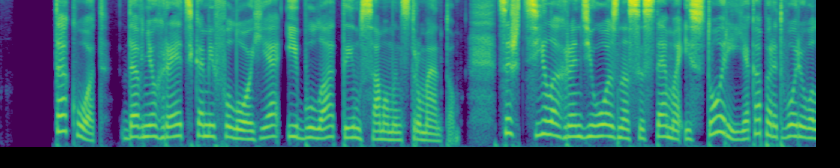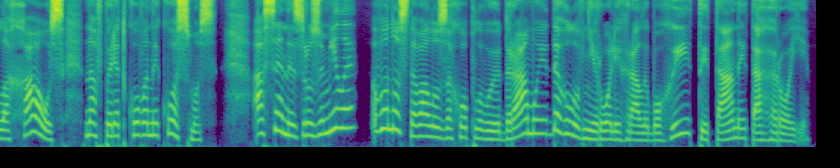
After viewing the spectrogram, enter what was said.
Так от, давньогрецька міфологія і була тим самим інструментом. Це ж ціла грандіозна система історій, яка перетворювала хаос на впорядкований космос. А все незрозуміле, воно ставало захопливою драмою, де головні ролі грали боги, титани та герої.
